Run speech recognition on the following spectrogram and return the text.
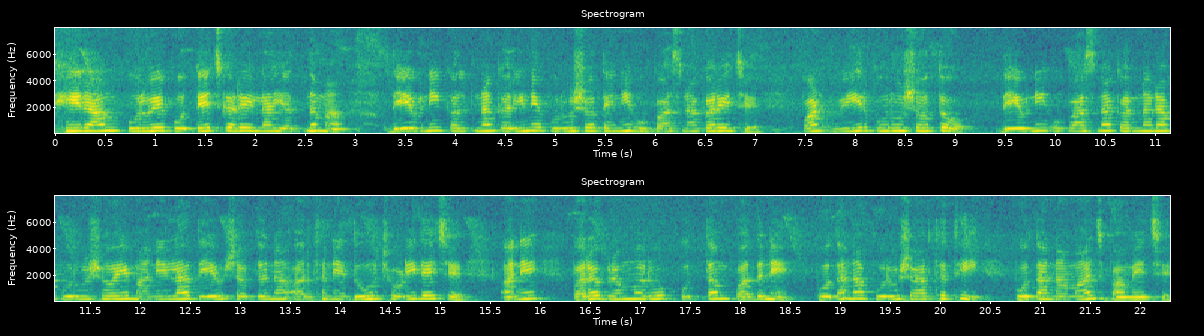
હે રામ, પૂર્વે પોતે જ કરેલા યત્નમાં દેવની કલ્પના કરીને પુરુષો તેની ઉપાસના કરે છે. પણ વીર પુરુષો તો દેવની ઉપાસના કરનારા પુરુષોએ માનેલા દેવ શબ્દના અર્થને દૂર છોડી દે છે અને પરબ્રહ્મરૂપ ઉત્તમ પદને પોતાના પુરુષાર્થથી પોતાનામાં જ પામે છે.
